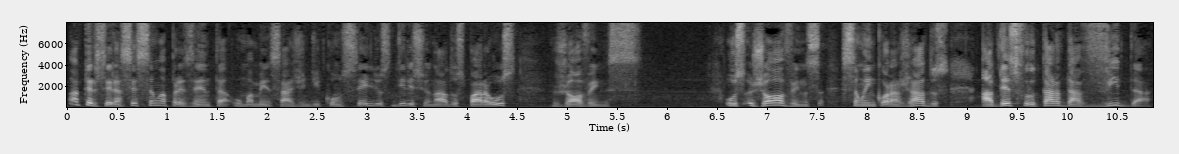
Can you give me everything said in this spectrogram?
A terceira sessão apresenta uma mensagem de conselhos direcionados para os jovens. Os jovens são encorajados a desfrutar da vida,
